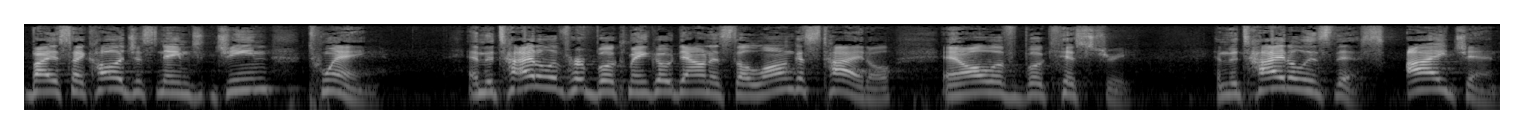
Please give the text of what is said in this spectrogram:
by a psychologist named Jean Twenge. And the title of her book may go down as the longest title in all of book history. And the title is this iGen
